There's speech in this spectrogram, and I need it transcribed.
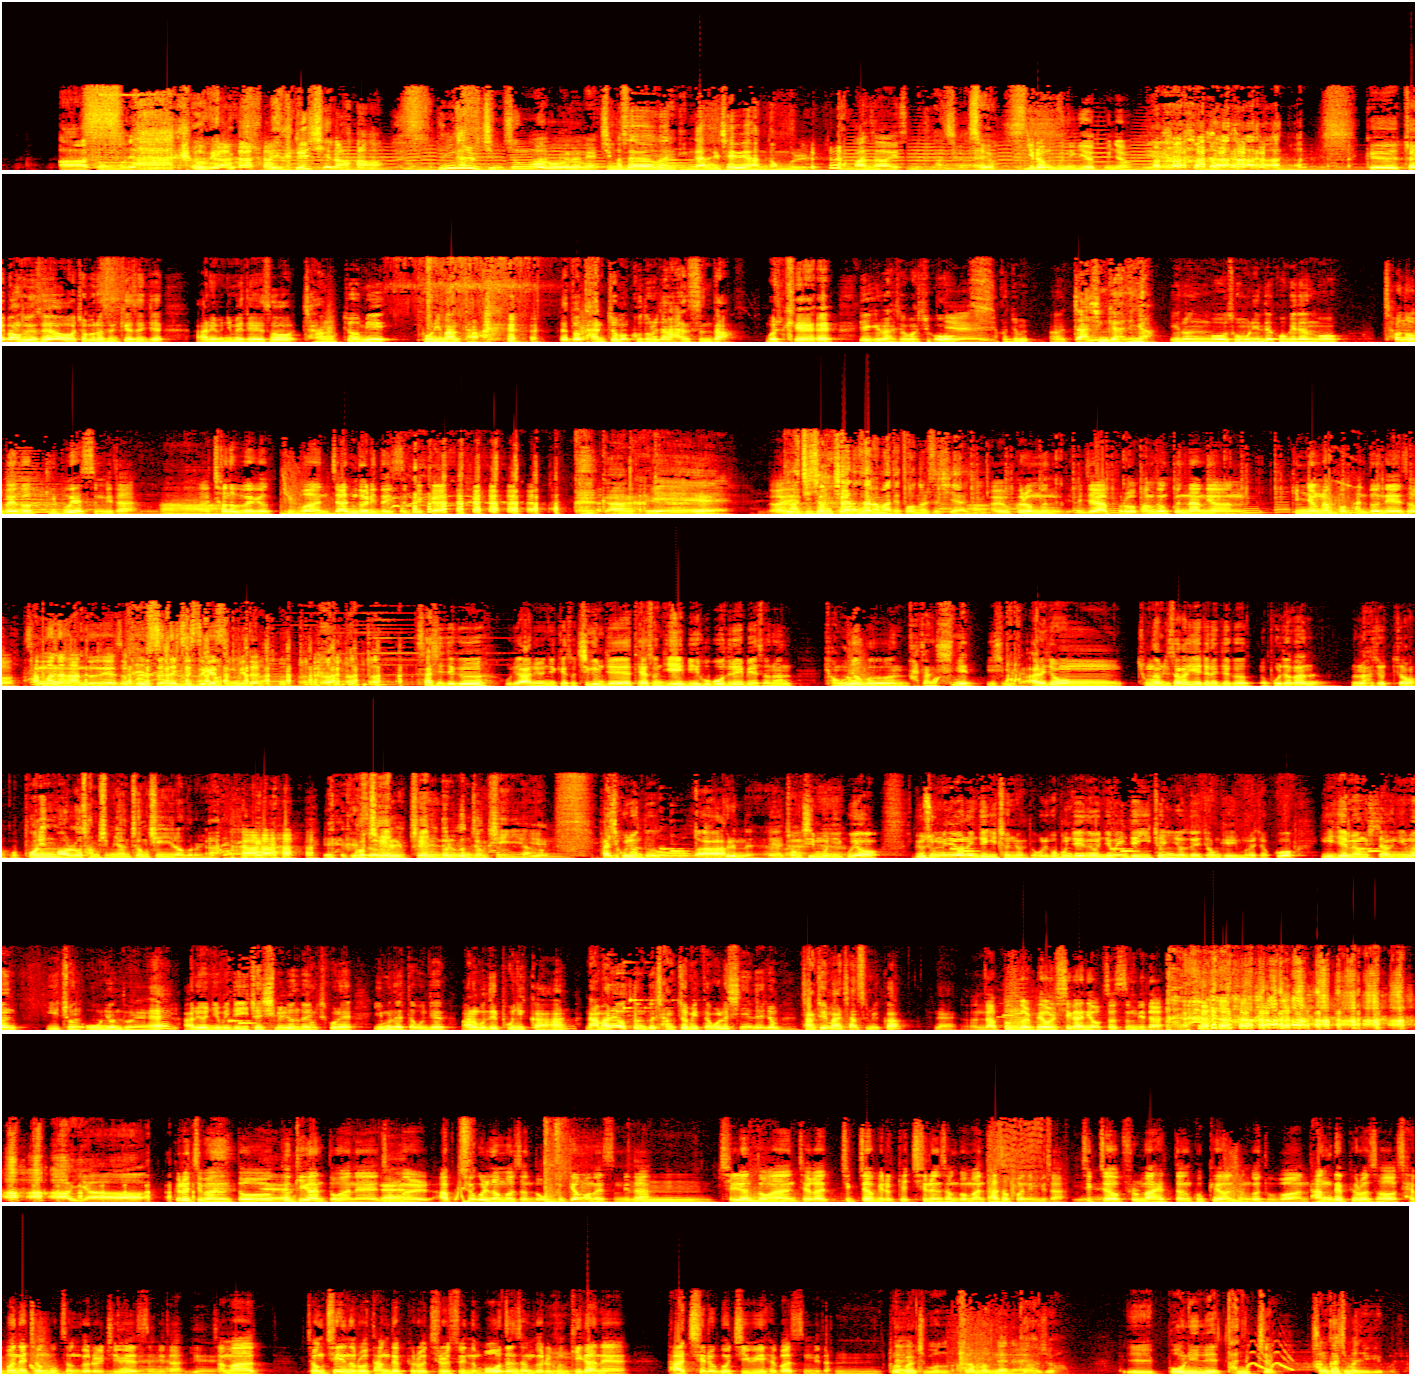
아 동물이. 그왜 왜 그러시나? 인간을 짐승으로 아, 그러네. 짐승은 인간을 제외한 동물 반성하겠습니다. 하세요. 이런 분위기였군요. 그 저희 방송에서요 전문가 선생님께서 이제 안 의원님에 대해서 장점이 돈이 많다. 근데 또 단점은 그 돈을 잘 안 쓴다. 뭐 이렇게 얘기를 하셔가지고 예. 약간 좀 아, 짜신 게 아니냐 이런 뭐 소문인데 거기에 대한 뭐 1,500억 기부했습니다. 아, 1,500억 기부한 짠돌이도 있습니까? 그러니까 예. 예. 아유, 같이 정치하는 사람한테 돈을 쓰셔야지. 아유, 그러면 이제 앞으로 방송 끝나면 김영란법 한도 내에서 3만 원 한도 내에서 물 쓰듯이 쓰겠습니다. 사실 이제 그 우리 안 의원님께서 지금 이제 대선 예비 후보들에 비해서는 경력은 가장 신인이십니다. 안혜정 충남지사가 예전에 이제 그 보좌관을 하셨죠. 뭐 본인 말로 30년 정치인이라 그러니까. 예, 그거 제일 제일 늙은 정치인이야. 예. 89년도가 아, 그렇네. 예, 정치 입문이고요. 유승민 의원은 이제 2000년도 그리고 문재인 의원님은 이제 2002년도에 정계임을 하셨고 이재명 시장님은 2005년도에 안 의원님은 이제 2011년도에 정치권에 입문했다고 이제 많은 분들이 보니까 나만의 어떤 그 장점이 있다. 원래 신인들이 좀 장점이 많지 않습니까? 네. 나쁜 걸 배울 시간이 없었습니다. 아, 야. 그렇지만 또그 예. 기간 동안에 정말 압축을 넘어서 농축 경험했습니다. 음. 7년 동안 제가 직접 이렇게 치른 선거만 다섯 번입니다. 직접 출마했던 국회의원 선거 두 번, 당 대표로서 세 번의 전국 선거를 지휘했습니다. 예. 아마 정치인으로 당 대표로 치를 수 있는 모든 선거를 그 기간에 다 치르고 지휘해봤습니다. 돌발 질문 하나만 네네. 더 하죠. 이 본인의 단점 한 가지만 얘기해 보죠.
